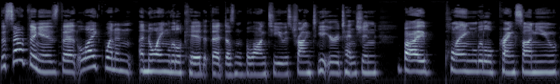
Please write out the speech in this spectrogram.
the sad thing is that, like when an annoying little kid that doesn't belong to you is trying to get your attention by playing little pranks on you,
